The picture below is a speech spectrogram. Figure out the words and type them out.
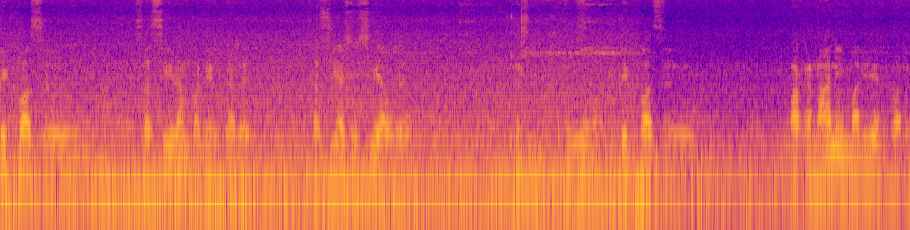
பிக் பாஸ் சசி தான் பண்ணியிருக்காரு. சசியா சுசி அவர். பிக் பாஸ் பார்க்க நானி மாதிரியே இருப்பார்.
